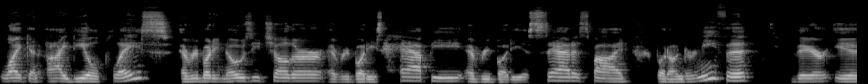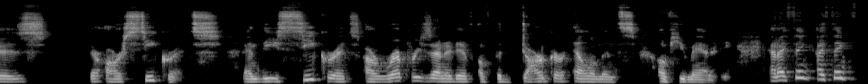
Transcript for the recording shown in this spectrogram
like an ideal place. Everybody knows each other, everybody's happy, everybody is satisfied, but underneath it, there is there are secrets and these secrets are representative of the darker elements of humanity and i think i think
